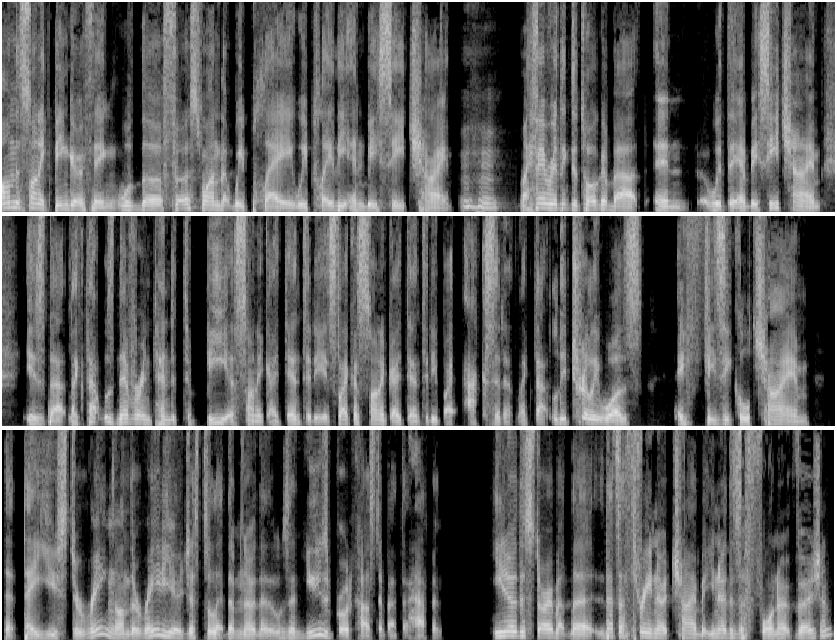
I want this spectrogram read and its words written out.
on the Sonic Bingo thing. Well, the first one that we play, we play the NBC chime. Mm-hmm. My favorite thing to talk about in with the NBC chime is that like that was never intended to be a Sonic identity. It's like a Sonic identity by accident. Like that literally was a physical chime that they used to ring on the radio just to let them know that there was a news broadcast about to happen. You know the story about the that's a three note chime, but you know there's a four note version.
